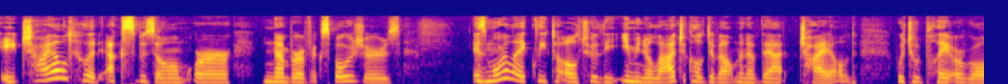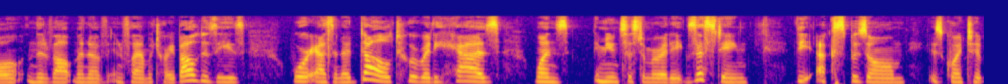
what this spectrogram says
a childhood exposome or number of exposures is more likely to alter the immunological development of that child, which would play a role in the development of inflammatory bowel disease, whereas an adult who already has one's immune system already existing the exposome is going to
